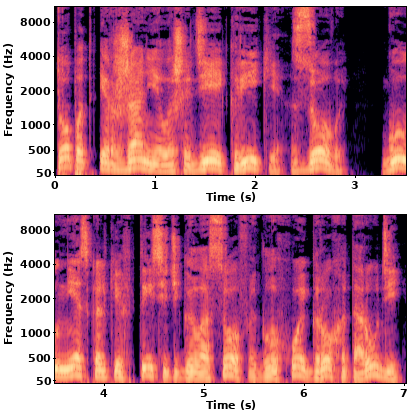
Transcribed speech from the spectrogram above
Топот и ржание лошадей, крики, зовы, гул нескольких тысяч голосов и глухой грохот орудий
